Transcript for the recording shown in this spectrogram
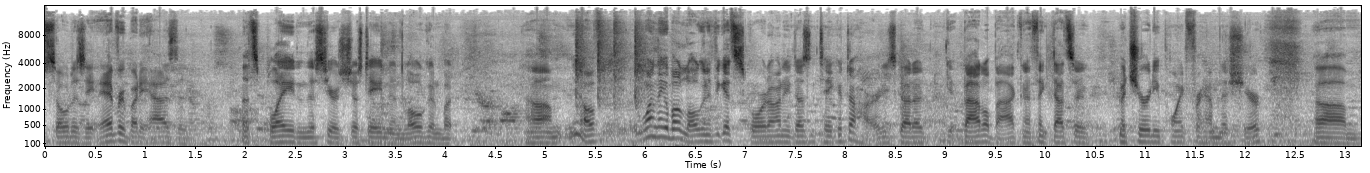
So does he. Everybody has it that's played, and this year it's just Adin and Logan. But um, you know, one thing about Logan, if he gets scored on, he doesn't take it to heart. He's got to battle back, and I think that's a maturity point for him this year. Um,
